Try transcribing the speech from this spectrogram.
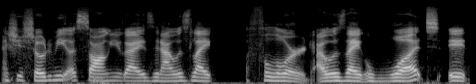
and she showed me a song, you guys, and I was like floored. I was like, what? It.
